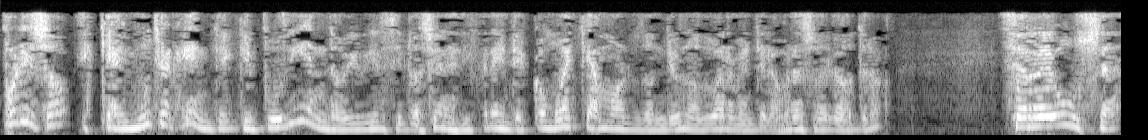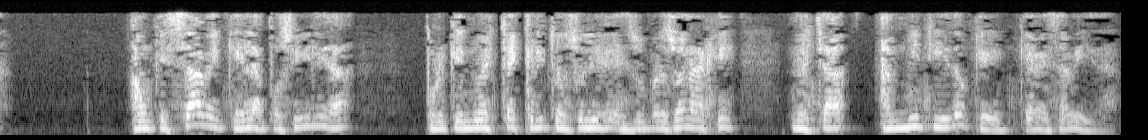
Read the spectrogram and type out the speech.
Por eso es que hay mucha gente que pudiendo vivir situaciones diferentes, como este amor donde uno duerme entre los brazos del otro, se rehúsa, aunque sabe que es la posibilidad, porque no está escrito en su, en su personaje, no está admitido que, que haga esa vida.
